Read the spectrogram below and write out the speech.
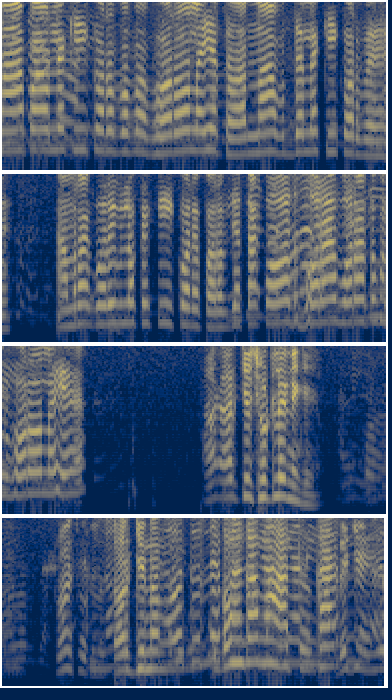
ना पावले की कर बाबा? भर लाइए तो ना देले की करबे? है हमरा गरीब लोग के की करे पारब? जेटा कद भरा भरा तखन भरल के नाम गंगा महातो देखिए ये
